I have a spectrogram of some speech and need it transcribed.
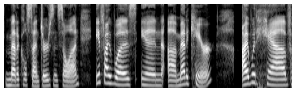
medical centers and so on. If I was in uh, Medicare, I would have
